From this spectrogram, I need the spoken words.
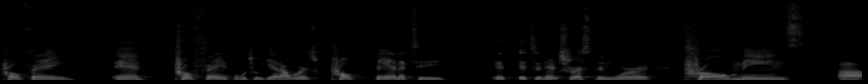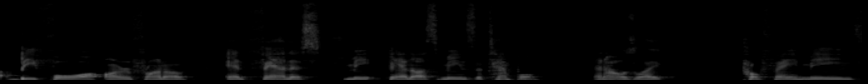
Profane. And profane, for which we get our words profanity, it, it's an interesting word. Pro means uh, before or in front of, and fanus, me, means the temple. And I was like, profane means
